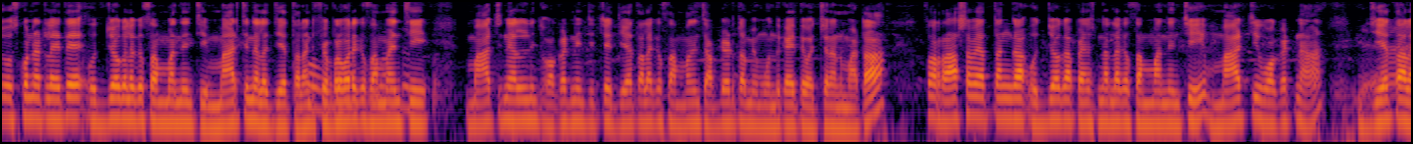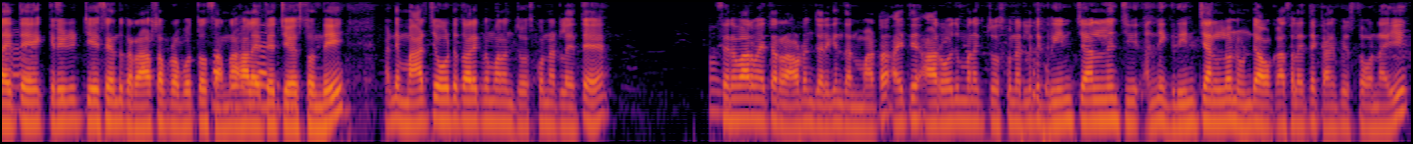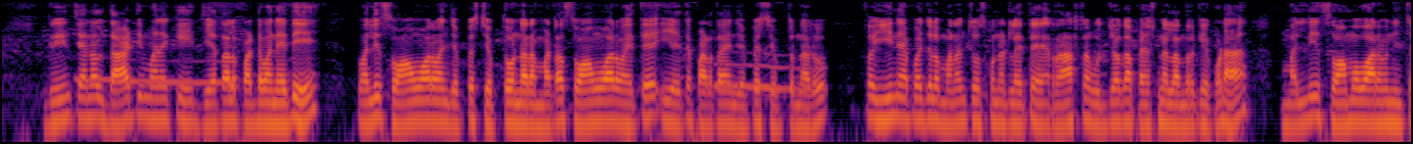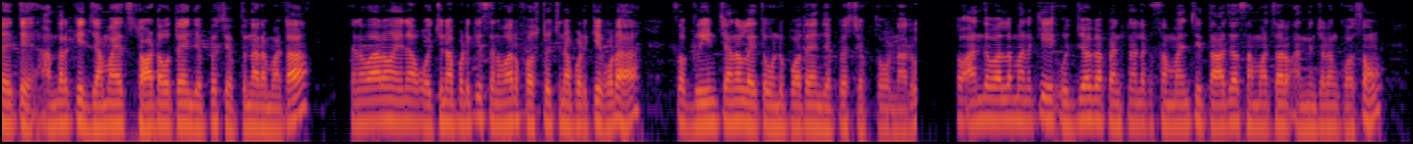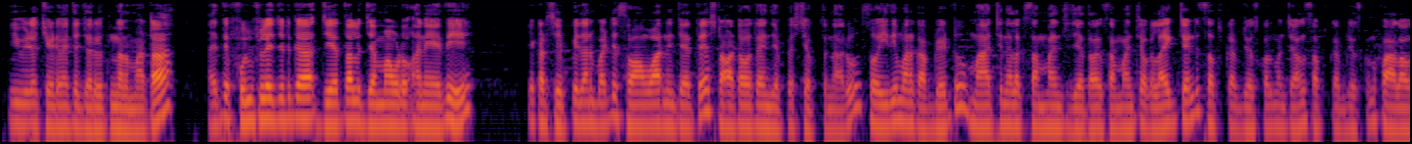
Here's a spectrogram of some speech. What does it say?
చూసుకున్నట్లయితే ఉద్యోగులకు సంబంధించి మార్చి నెల జీతాలు అంటే ఫిబ్రవరికి సంబంధించి మార్చి నెల నుంచి ఒకటి నుంచి ఇచ్చే జీతాలకు సంబంధించి అప్డేట్తో మేము ముందుకైతే వచ్చానమాట సో రాష్ట్ర వ్యాప్తంగా ఉద్యోగ పెన్షనర్లకు సంబంధించి మార్చి ఒకటిన జీతాలు అయితే క్రెడిట్ చేసేందుకు రాష్ట్ర ప్రభుత్వం సన్నాహాలు అయితే చేస్తుంది. అంటే మార్చి ఒకటో తారీఖున మనం చూసుకున్నట్లయితే శనివారం అయితే రావడం జరిగింది అనమాట అయితే ఆ రోజు మనకి చూసుకున్నట్లయితే గ్రీన్ ఛానల్ నుంచి అన్ని గ్రీన్ ఛానల్లోనే ఉండే అవకాశాలు అయితే కనిపిస్తూ ఉన్నాయి. గ్రీన్ ఛానల్ దాటి మనకి జీతాలు పడ్డం అనేది మళ్ళీ సోమవారం అని చెప్పేసి చెప్తూ ఉన్నారన్నమాట. సోమవారం అయితే ఇవి అయితే పడతాయని చెప్పేసి చెప్తున్నారు. సో ఈ నేపథ్యంలో మనం చూసుకున్నట్లయితే రాష్ట్ర ఉద్యోగ పెన్షనర్లందరికీ కూడా మళ్ళీ సోమవారం నుంచి అయితే అందరికీ జమ అయితే స్టార్ట్ అవుతాయని చెప్పేసి చెప్తున్నారన్నమాట. శనివారం అయినా వచ్చినప్పటికీ శనివారం ఫస్ట్ వచ్చినప్పటికీ కూడా సో గ్రీన్ ఛానల్ అయితే ఉండిపోతాయని చెప్పేసి చెప్తూ ఉన్నారు. సో అందువల్ల మనకి ఉద్యోగ పెన్షనర్లకు సంబంధించి తాజా సమాచారం అందించడం కోసం ఈ వీడియో చేయడం అయితే జరుగుతుందన్నమాట. అయితే ఫుల్ ఫ్లెజ్డ్గా జీతాలు జమ అవ్వడం అనేది ఇక్కడ చెప్పేదాన్ని బట్టి సోమవారం నుంచి అయితే స్టార్ట్ అవుతాయని చెప్పేసి చెప్తున్నారు. సో ఇది మనకు అప్డేట్ మార్చి నెలకు సంబంధించి జీతాలకు సంబంధించి ఒక లైక్ చేయండి సబ్స్క్రైబ్ చేసుకోండి మన ఛానల్ సబ్స్క్రైబ్ చేసుకొని ఫాలో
